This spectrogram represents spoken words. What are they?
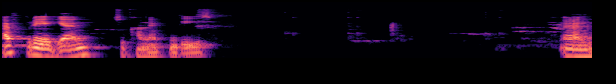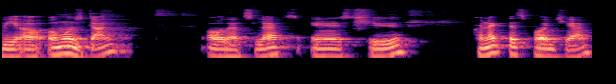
F3 again to connect these. And we are almost done. All that's left is to connect this point here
